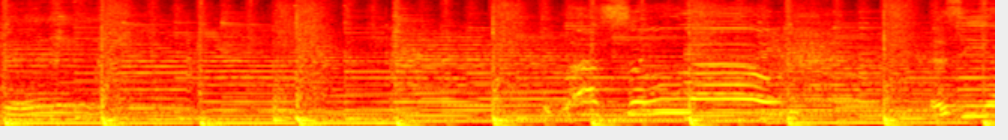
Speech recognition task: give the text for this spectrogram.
bed. The laughs so loud as the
